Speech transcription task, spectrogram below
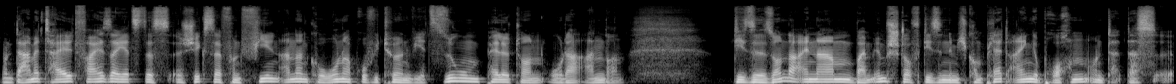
Und damit teilt Pfizer jetzt das äh, Schicksal von vielen anderen Corona-Profiteuren wie jetzt Zoom, Peloton oder anderen. Diese Sondereinnahmen beim Impfstoff, die sind nämlich komplett eingebrochen und das äh,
